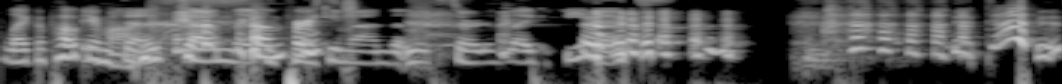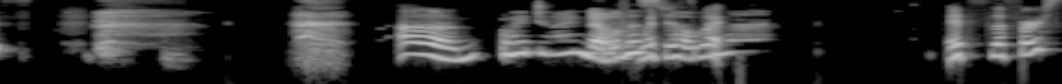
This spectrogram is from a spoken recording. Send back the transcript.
like a Pokemon. It does sound like a from first- Pokemon that looks sort of like Phoenix. it does. um, Wait, do I know this Pokemon? what- it's the first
